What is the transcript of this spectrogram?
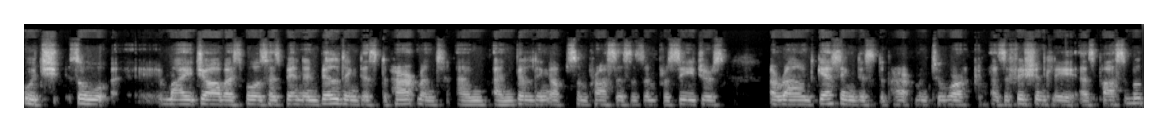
which so my job, I suppose, has been in building this department and and building up some processes and procedures around getting this department to work as efficiently as possible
